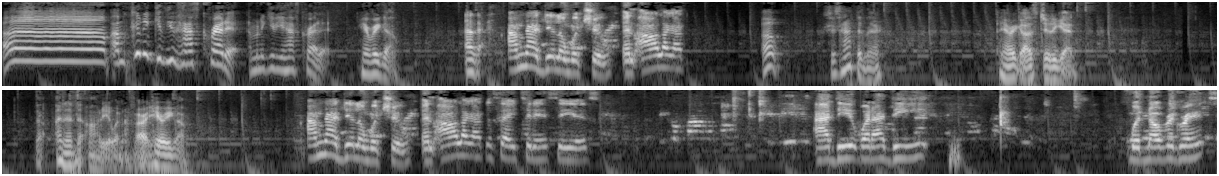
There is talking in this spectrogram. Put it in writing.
Um, I'm gonna give you half credit. I'm gonna give you half credit. Here we go. Okay. I'm not dealing with you, and all I got. Oh, just happened there? Here we go. Let's do it again. The, I know the audio went off. All right, here we go. I'm not dealing with you, and all I got to say to this is, I did what I did with no regrets.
